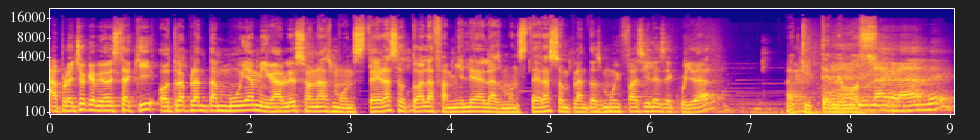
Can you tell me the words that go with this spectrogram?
aprovecho que veo está aquí. Otra planta muy amigable son las monsteras o toda la familia de las monsteras. Son plantas muy fáciles de cuidar. Aquí Hay tenemos. una grande,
